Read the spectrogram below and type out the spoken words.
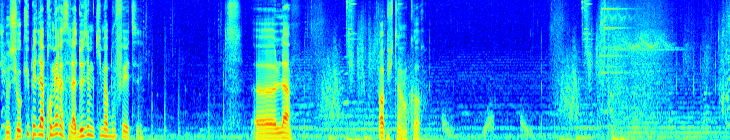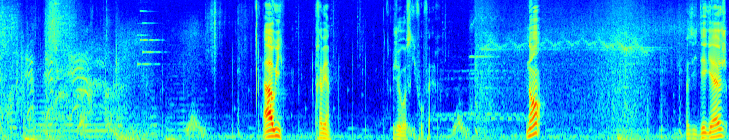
Je me suis occupé de la première et c'est la deuxième qui m'a bouffé, tu sais. Euh, là. Oh putain, encore. Ah oui, très bien. Je vois ce qu'il faut faire. Non Vas-y, dégage.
